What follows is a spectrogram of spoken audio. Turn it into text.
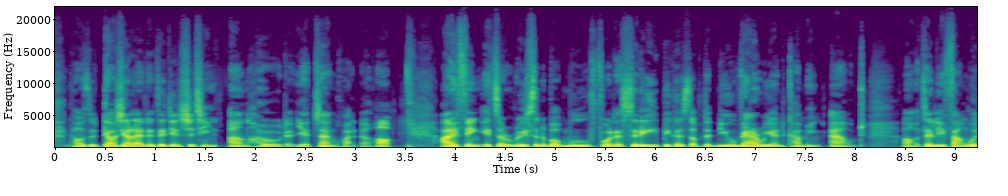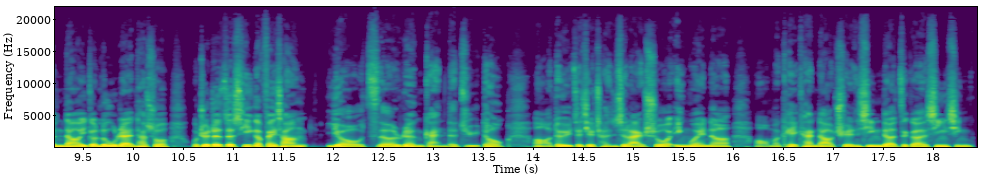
桃子掉下来的这件事情 on hold 也暂缓了啊。I think it's a reasonable move for the city because of the new variant coming out。啊，这里访问到一个路人，他说，我觉得这是一个非常有责任感的举动啊，对于这些城市来说，因为呢，啊，我们可以看到全新的这个新型。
